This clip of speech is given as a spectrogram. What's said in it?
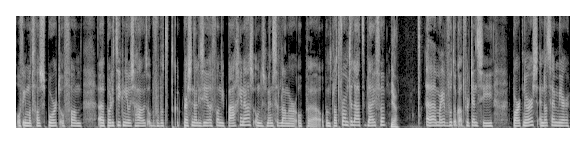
of iemand van sport of van politiek nieuws houdt, of bijvoorbeeld het personaliseren van die pagina's, om dus mensen langer op, op een platform te laten blijven. Ja. Uh, maar je hebt bijvoorbeeld ook advertentiepartners. En dat zijn meer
